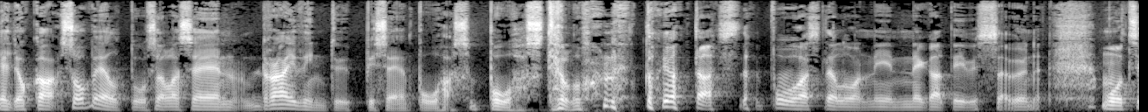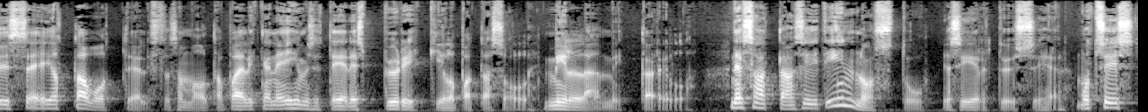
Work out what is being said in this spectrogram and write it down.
ja joka soveltuu sellaiseen driving-tyyppiseen puuhas, puuhasteluun. Toi on taas, puuhastelu on niin negatiivissävyinen. Mutta siis se ei ole tavoitteellista samalla tapaa. Eli ne ihmiset ei edes pyri kilpatasolle millään mittarilla. Ne saattaa siitä innostua ja siirtyä siihen. Mutta siis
